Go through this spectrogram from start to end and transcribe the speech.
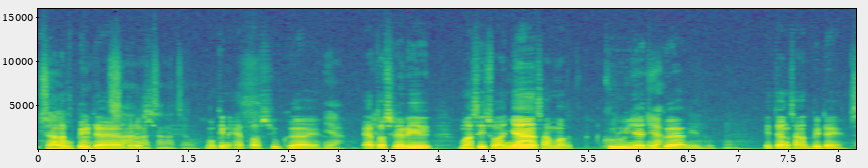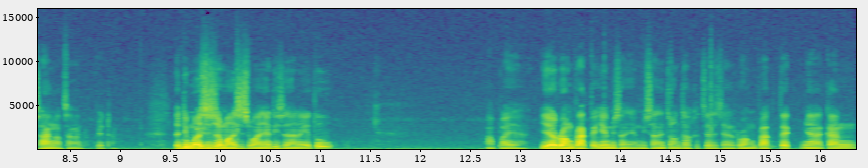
sangat Jauh beda banget, terus sangat sangat jauh. mungkin etos juga ya. Iya. Etos dari mahasiswanya sama gurunya Iya. juga gitu. Itu yang sangat beda ya. sangat sangat berbeda. Jadi Oke. mahasiswa mahasiswanya di sana itu apa ya? Ya ruang prakteknya misalnya, misalnya contoh kecil saja, ruang prakteknya kan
